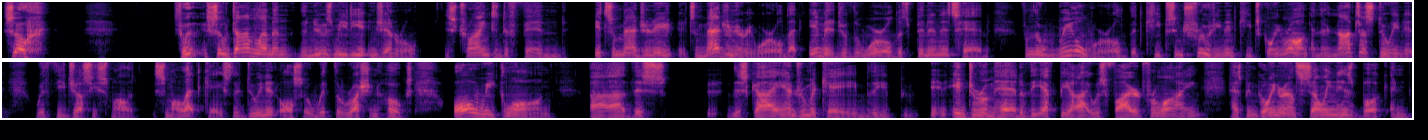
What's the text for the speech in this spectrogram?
So, so, so Don Lemon, the news media in general, is trying to defend its, imagina- its imaginary world, that image of the world that's been in its head, from the real world that keeps intruding and keeps going wrong. And they're not just doing it with the Jussie Smollett, Smollett case, they're doing it also with the Russian hoax. All week long, uh, this this guy Andrew McCabe, the interim head of the FBI, was fired for lying. Has been going around selling his book and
